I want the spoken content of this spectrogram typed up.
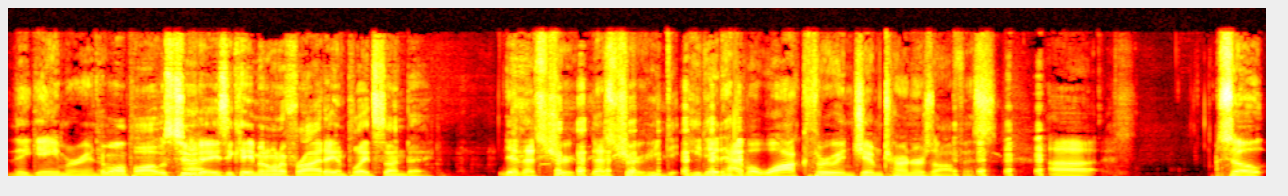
the gamer in it. Come him. on, Paul. It was two Uh, days. He came in on a Friday and played Sunday. Yeah, that's true. That's true. He d- he did have a walkthrough in Jim Turner's office. Uh, so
